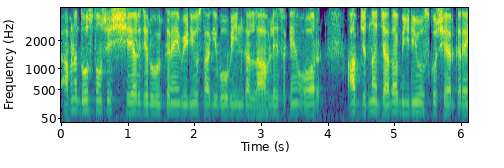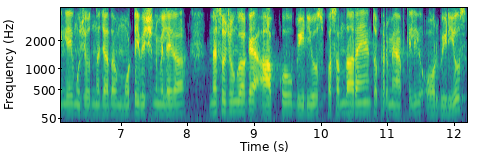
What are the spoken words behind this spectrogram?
अपने दोस्तों से शेयर ज़रूर करें वीडियोस ताकि वो भी इनका लाभ ले सकें। और आप जितना ज़्यादा वीडियोस को शेयर करेंगे, मुझे उतना ज़्यादा मोटिवेशन मिलेगा। मैं सोचूँगा कि आपको वीडियोस पसंद आ रहे हैं तो फिर मैं आपके लिए और वीडियोस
